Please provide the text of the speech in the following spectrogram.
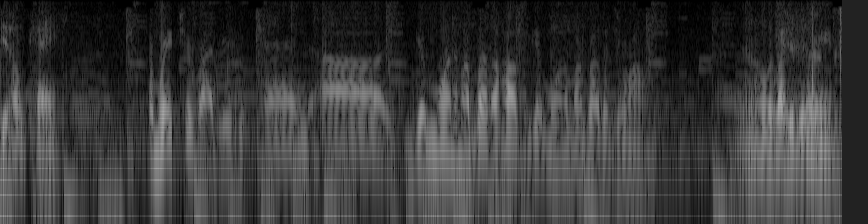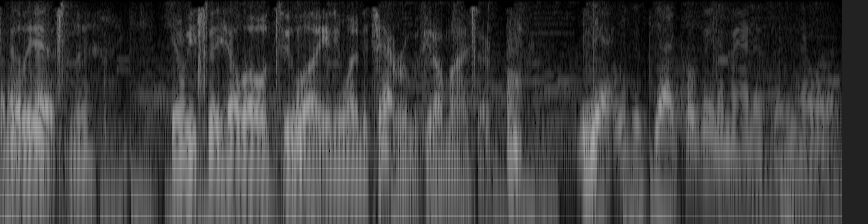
Yeah. Okay. Uh, Rachel Rodriguez. And uh, good morning, my brother Hawk, and good morning, my brother Jerome. You know what I did mean, but Billy okay. S, man. Can we say hello to uh, anyone in the chat room, if you don't mind, sir? Yeah, we just got Covina man that's sitting there with us.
